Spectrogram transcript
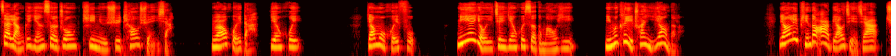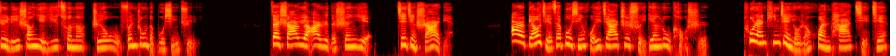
在两个颜色中替女婿挑选一下。女儿回答：“烟灰。”养母回复：“你也有一件烟灰色的毛衣，你们可以穿一样的了。”杨丽萍的二表姐家距离商业一村呢只有五分钟的步行距离。在十二月二日的深夜，接近十二点，二表姐在步行回家至水电路口时。突然听见有人唤她姐姐，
